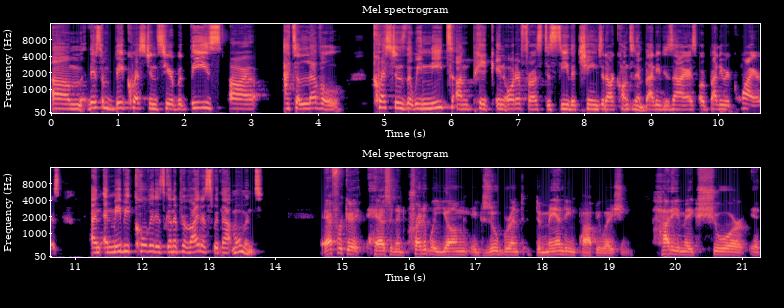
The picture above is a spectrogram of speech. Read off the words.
Um, there's some big questions here, but these are at a level questions that we need to unpick in order for us to see the change that our continent badly desires or badly requires. And, and maybe COVID is going to provide us with that moment. Africa has an incredibly young, exuberant, demanding population. How do you make sure it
